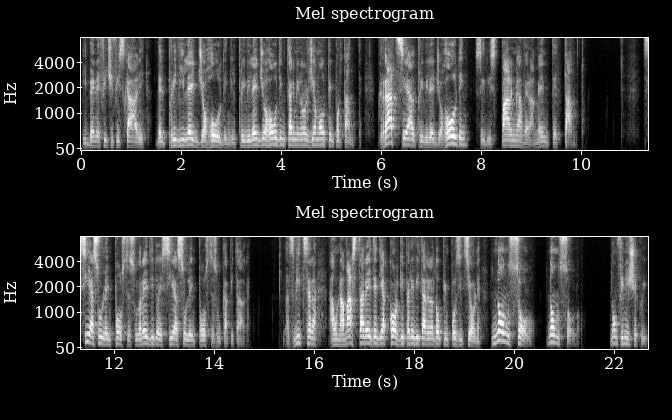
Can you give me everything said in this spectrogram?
i benefici fiscali del privilegio holding. Il privilegio holding, terminologia molto importante. Grazie al privilegio holding si risparmia veramente tanto, sia sulle imposte sul reddito e sia sulle imposte sul capitale. La Svizzera ha una vasta rete di accordi per evitare la doppia imposizione. Non solo, non solo. Non finisce qui.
